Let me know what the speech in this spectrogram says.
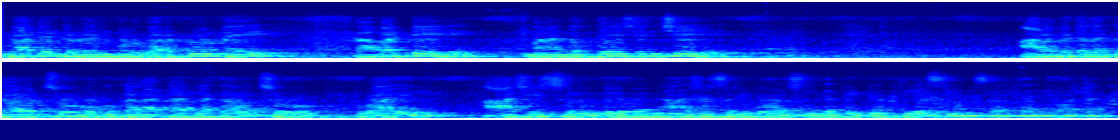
ఇంపార్టెంట్ రెండు మూడు వర్కులు ఉన్నాయి. కాబట్టి మనల్ని ఉద్దేశించి ఆడబిడ్డలకు కావచ్చు ఒక్కు కళాకారులకు కావచ్చు వారి ఆశీస్సులు విలువైన ఆశీస్సులు ఇవ్వాల్సిందిగా విజ్ఞప్తి చేస్తున్నాం సార్. ధన్యవాదాలు.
